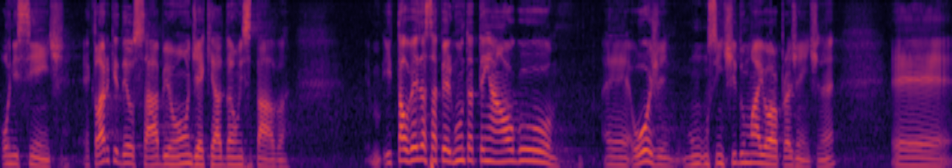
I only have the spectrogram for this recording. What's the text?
onisciente, é claro que Deus sabe onde é que Adão estava. E talvez essa pergunta tenha algo, é, hoje, um, um, sentido maior para a gente. Né? É,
